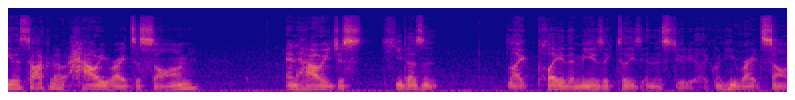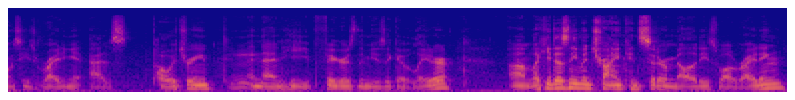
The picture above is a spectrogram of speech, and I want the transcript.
he was talking about how he writes a song and how he just, he doesn't like play the music till he's in the studio. Like when he writes songs, he's writing it as poetry Mm. and then he figures the music out later. Um, like he doesn't even try and consider melodies while writing,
